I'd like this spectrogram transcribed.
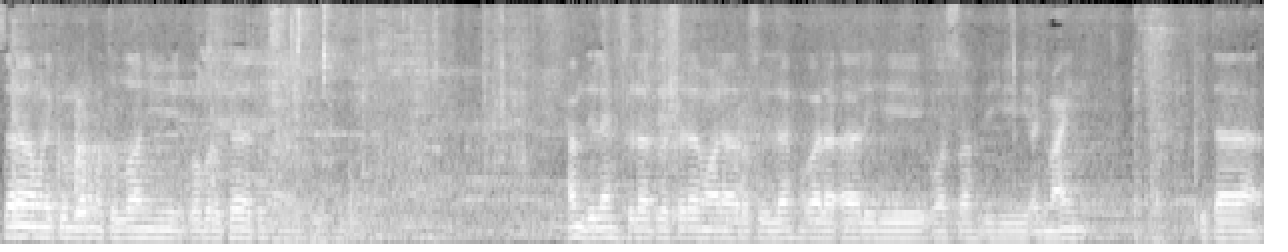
Assalamualaikum warahmatullahi wabarakatuh. Alhamdulillah Salatu wassalamu ala rasulillah Wa ala alihi wa sahbihi ajma'in. Kita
